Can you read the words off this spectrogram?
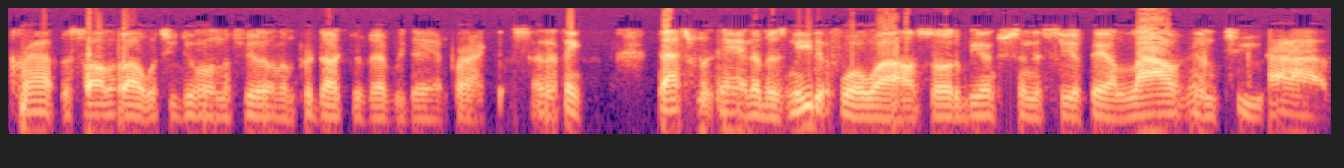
crap. It's all about what you do on the field and productive every day in practice. And I think that's what A&M has needed for a while. So it'll be interesting to see if they allow him to have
